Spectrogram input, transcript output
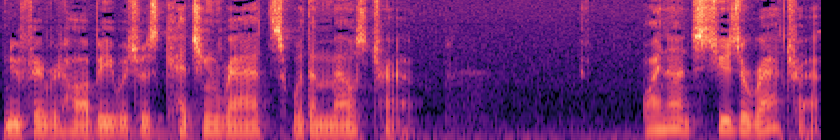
new favorite hobby, which was catching rats with a mouse trap. Why not just use a rat trap?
